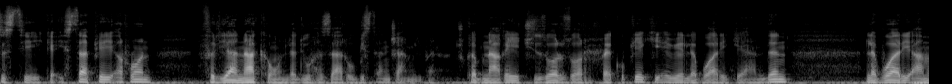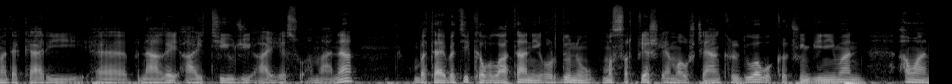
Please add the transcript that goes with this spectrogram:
سستی کە ئیستا پێی ئەڕۆن فریا ناکەون لە 2020 ئەنجامی بن چکە بناغەیەکی زۆر زۆر ڕێکوپێکی ئەوێ لە بواری گەیاندن لە بواری ئامادەکاری بناغەی IT و GIS و ئەمانە بە تایبەتی کە وڵاتانی ئوردون و مصر پێش ئێمە وشتیان کردووە و کەچوین بینیمان ئەوان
